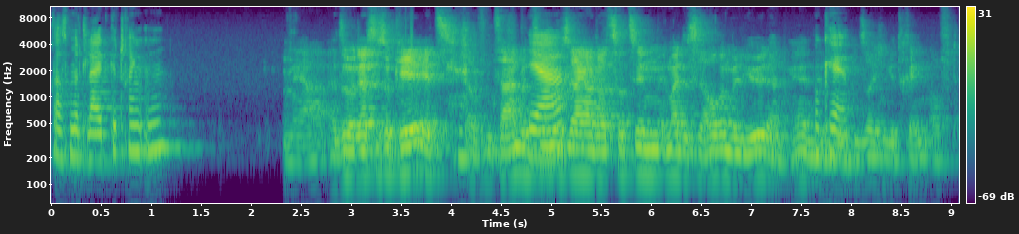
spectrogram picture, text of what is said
Was mit Leitgetränken? Ja, also das ist okay, jetzt auf den Zahnbeziehung ja. muss ich sagen, aber du hast trotzdem immer das saure Milieu dann ja, in, okay. in, solchen Getränken oft.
